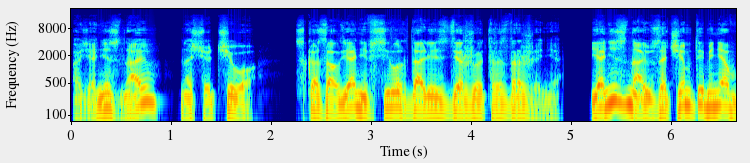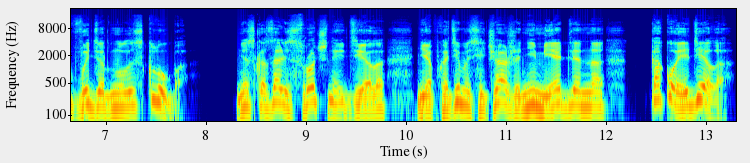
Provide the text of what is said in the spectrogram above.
«А я не знаю», «Насчет чего?» — сказал я, не в силах далее сдерживать раздражение. «Я не знаю, зачем ты меня выдернул из клуба. Мне сказали срочное дело, необходимо сейчас же, немедленно. Какое дело?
